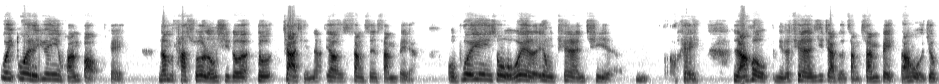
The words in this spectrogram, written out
为为了愿意环保，OK，那么他所有东西都要都价钱呢要上升三倍啊！我不会愿意说我为了用天然气。OK，然后你的天然气价格涨三倍，然后我就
